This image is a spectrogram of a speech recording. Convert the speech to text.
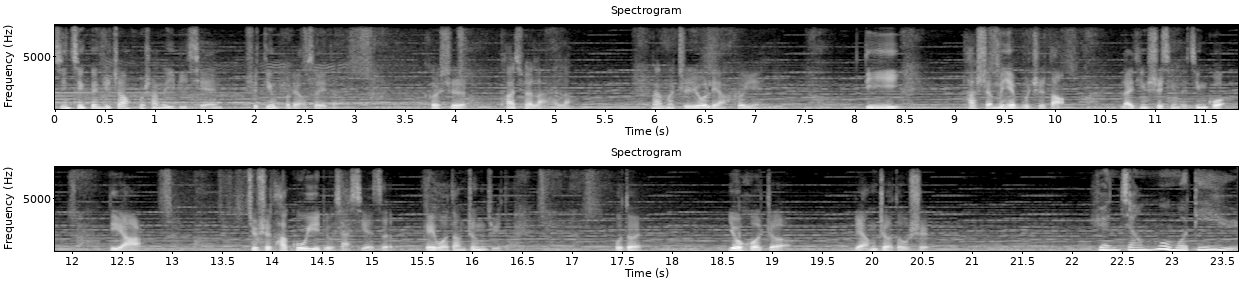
仅仅根据账户上的一笔钱是定不了罪的，可是他却来了，那么只有两个原因：第一，他什么也不知道，来听事情的经过；第二，就是他故意留下鞋子给我当证据的。不对，又或者两者都是。袁江默默低语：“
